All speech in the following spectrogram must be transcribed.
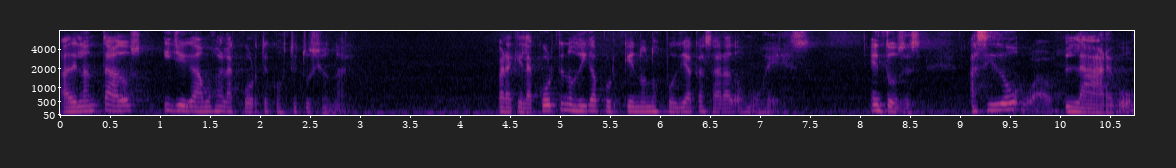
adelantados y llegamos a la Corte Constitucional para que la Corte nos diga por qué no nos podía casar a dos mujeres. Entonces, ha sido largo.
